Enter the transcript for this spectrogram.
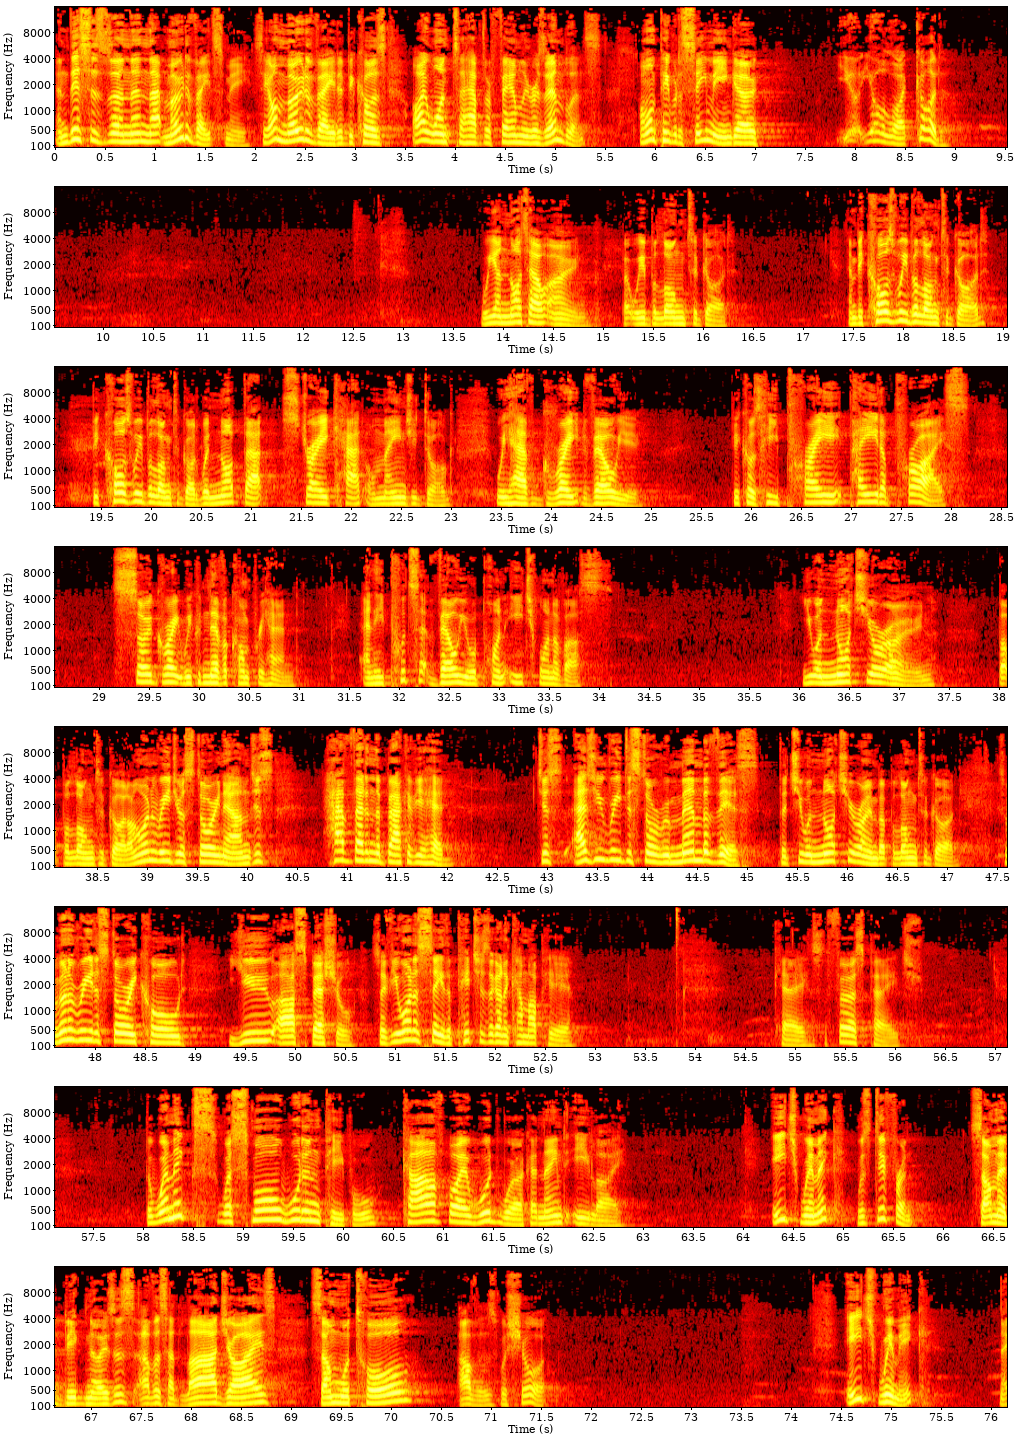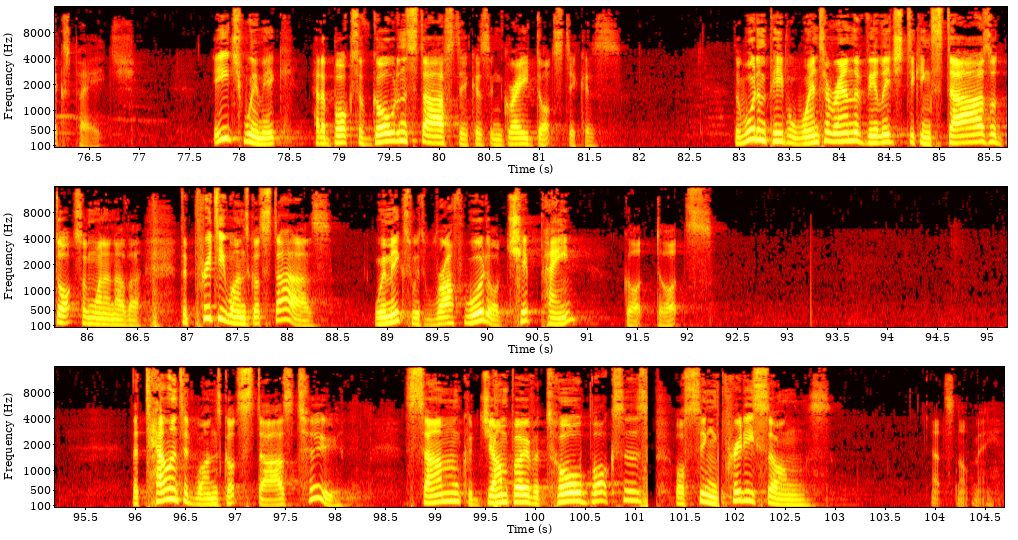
And this is, and then that motivates me. See, I'm motivated because I want to have the family resemblance. I want people to see me and go, You're like God. We are not our own, but we belong to God. And because we belong to God, because we belong to God, we're not that stray cat or mangy dog. We have great value because He pray, paid a price so great we could never comprehend. And He puts that value upon each one of us. You are not your own, but belong to God. I want to read you a story now and just have that in the back of your head. Just as you read the story, remember this that you are not your own, but belong to God. So we're going to read a story called You Are Special. So if you want to see, the pictures are going to come up here. Okay, it's the first page. The Wemmicks were small wooden people carved by a woodworker named Eli. Each Wemmick was different. Some had big noses, others had large eyes, some were tall, others were short. Each Wemmick, next page, each Wemmick had a box of golden star stickers and grey dot stickers. The wooden people went around the village sticking stars or dots on one another. The pretty ones got stars. Wemmicks with rough wood or chip paint got dots. The talented ones got stars too. Some could jump over tall boxes or sing pretty songs. That's not me.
